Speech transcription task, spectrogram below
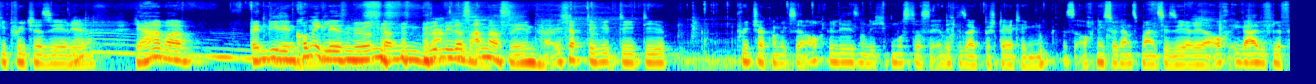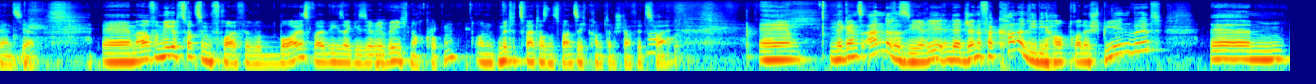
die Preacher-Serie. Ja, aber wenn die den Comic lesen würden, dann würden die das anders sehen. Ich habe die, die, die Preacher-Comics ja auch gelesen und ich muss das ehrlich gesagt bestätigen. Ist auch nicht so ganz meins, die Serie, auch egal wie viele Fans sie hat. Ähm, aber von mir gibt es trotzdem Freude für The Boys, weil, wie gesagt, die Serie will ich noch gucken. Und Mitte 2020 kommt dann Staffel 2. Ähm, eine ganz andere Serie, in der Jennifer Connelly die Hauptrolle spielen wird. Ähm,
